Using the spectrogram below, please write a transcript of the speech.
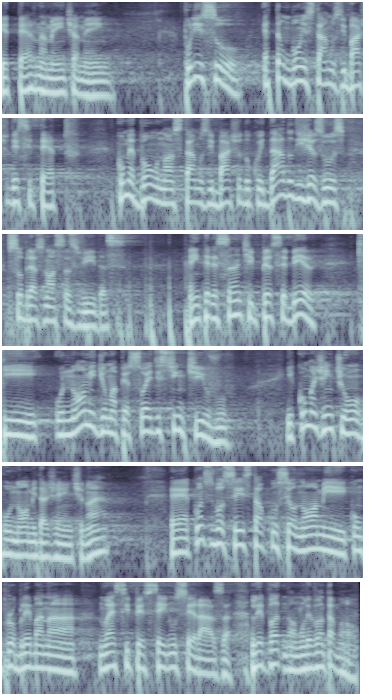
eternamente. Amém. Por isso, é tão bom estarmos debaixo desse teto. Como é bom nós estarmos debaixo do cuidado de Jesus sobre as nossas vidas. É interessante perceber que o nome de uma pessoa é distintivo. E como a gente honra o nome da gente, não é? É, quantos de vocês estão com o seu nome com problema na, no SPC e no Serasa? Levanta, não, não levanta a mão.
